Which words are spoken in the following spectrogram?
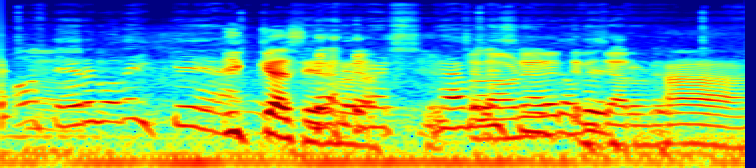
ਉਹ ਸਟੀਅਰਿੰਗ ਉਹਦੇ ਇੱਕੇ ਆ। ਇੱਕ ਹੈ ਸਿਰ ਮੇਰਾ ਚਲਾਉਣੇ ਵਾਲੇ ਤਿੰਨ ਚਾਰ ਹੋਣੇ ਹਾਂ।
